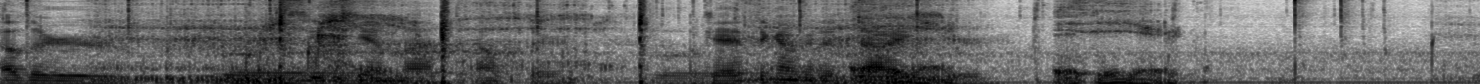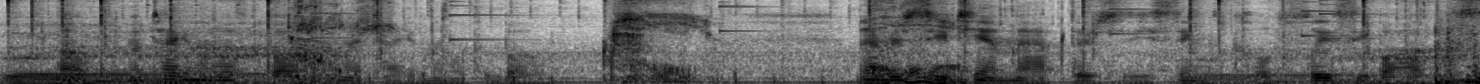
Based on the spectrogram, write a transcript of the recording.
other CTM map out there. Okay, I think I'm gonna die here. Oh, I'm attacking them with a bow. I'm attacking them with a bow. In every CTM map, there's these things called fleecy box.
